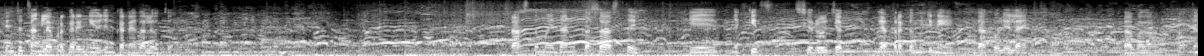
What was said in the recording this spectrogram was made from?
अत्यंत चांगल्या प्रकारे नियोजन करण्यात आलं होतं. रास्त मैदान कसं असतंय हे नक्कीच शिरोळच्या यात्रा कमिटीने दाखवलेलं आहे. का बघा आता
